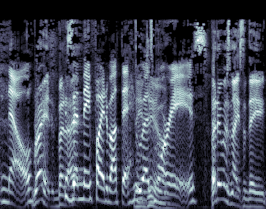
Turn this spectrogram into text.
No, Right, but because I- then they fight about that who They has do. more A's. But it was nice that they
